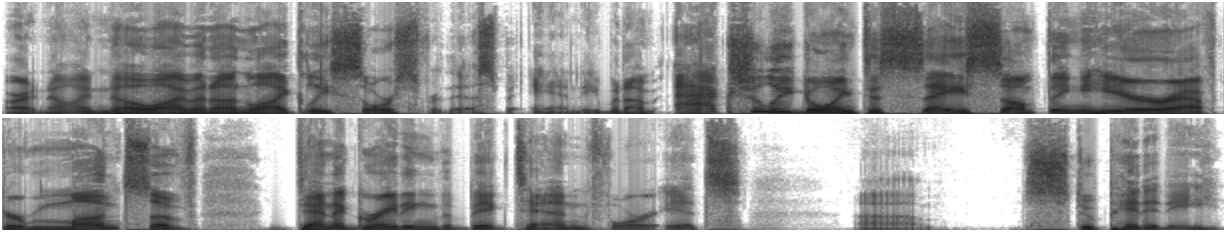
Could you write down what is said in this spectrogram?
All right, now I know I'm an unlikely source for this, but Andy, but I'm actually going to say something here after months of denigrating the Big Ten for its um, stupidity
